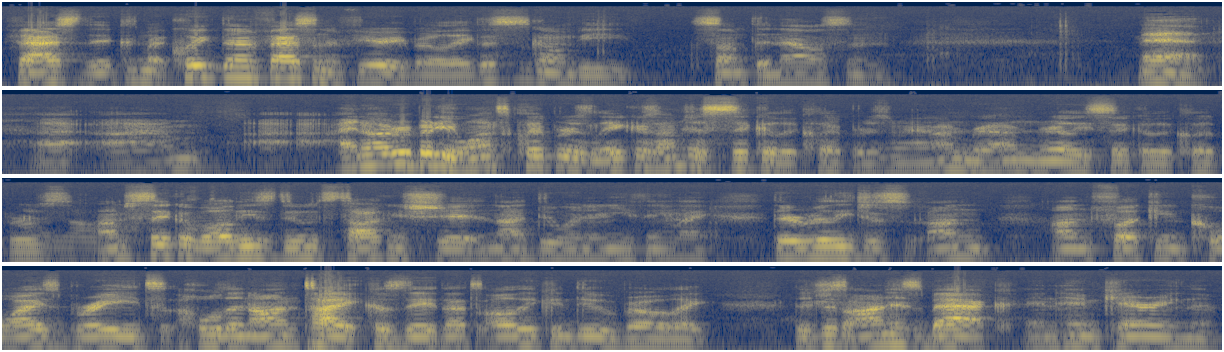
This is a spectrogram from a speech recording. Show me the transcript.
fast. Cause my quick done, fast and the fury, bro. Like this is gonna be something else. And man, I I'm I know everybody wants Clippers, Lakers. I'm just sick of the Clippers, man. I'm re- I'm really sick of the Clippers. I'm sick of all these dudes talking shit and not doing anything. Like they're really just on on fucking Kawhi's braids, holding on tight because they that's all they can do, bro. Like they're just on his back and him carrying them.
